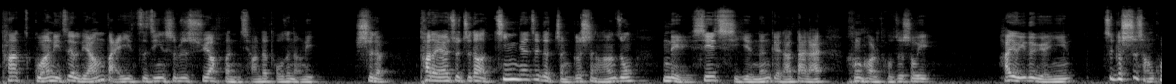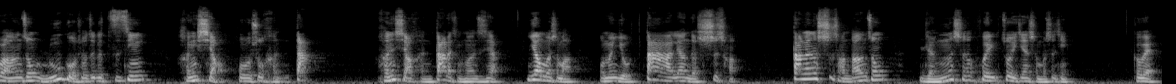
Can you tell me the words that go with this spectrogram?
他管理这两百亿资金，是不是需要很强的投资能力？是的，他得要去知道今天这个整个市场当中哪些企业能给他带来很好的投资收益。还有一个原因，这个市场扩张当中，如果说这个资金很小，或者说很大，很小很大的情况之下，要么什么？我们有大量的市场，大量的市场当中，人是会做一件什么事情？各位，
